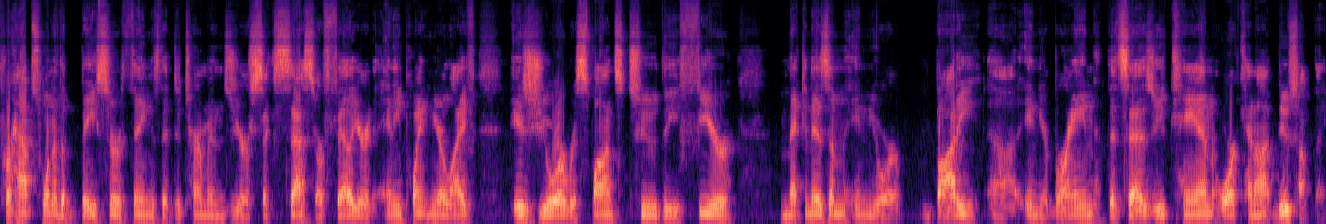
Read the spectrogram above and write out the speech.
perhaps one of the baser things that determines your success or failure at any point in your life is your response to the fear mechanism in your body, uh, in your brain that says you can or cannot do something.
